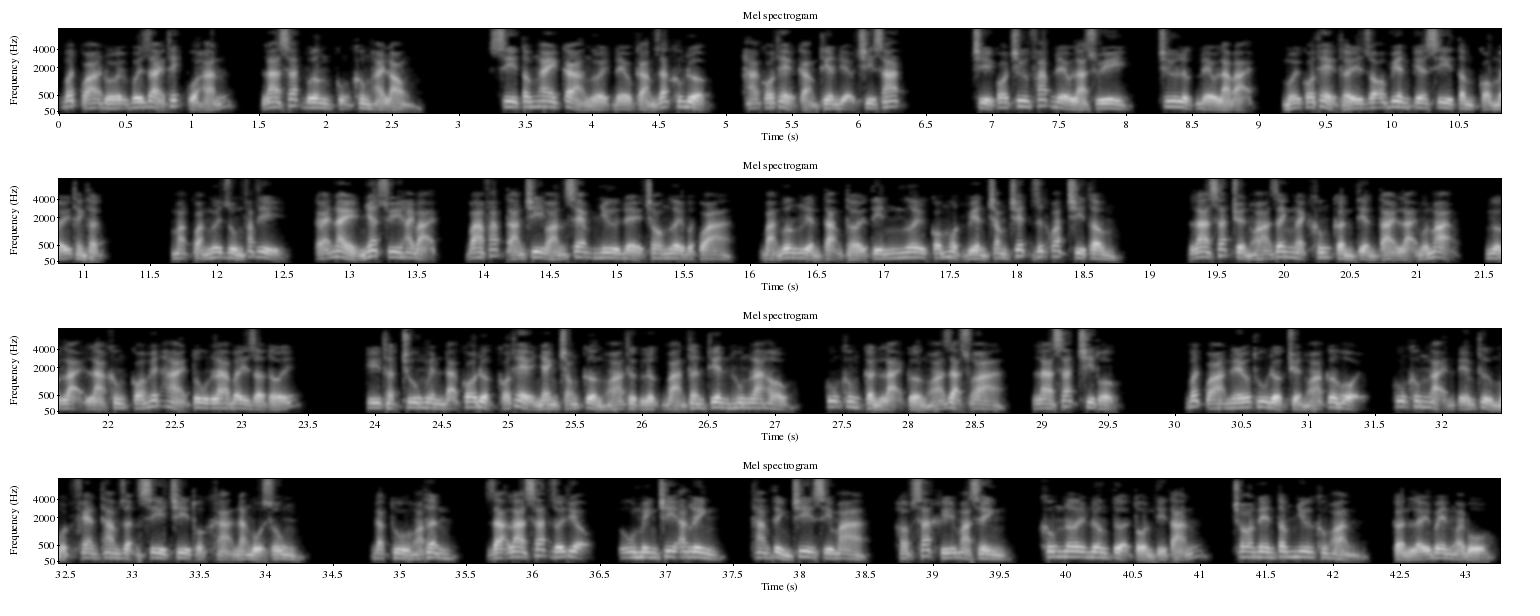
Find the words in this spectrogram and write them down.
Bất quá đối với giải thích của hắn, la sát vương cũng không hài lòng. Si tâm ngay cả người đều cảm giác không được, há có thể cảm thiên địa chi sát? Chỉ có chư pháp đều là suy, chư lực đều là bại, mới có thể thấy rõ viên kia si tâm có mấy thành thật. Mặc quản ngươi dùng pháp gì, cái này nhất suy hai bại, ba pháp tán chi đoán xem như để cho ngươi vượt qua, bản vương liền tạm thời tin ngươi có một viên trăm chết dứt khoát chi tâm. La sát chuyển hóa danh ngạch không cần tiền tài lại muốn mạng, ngược lại là không có huyết hải tu la bây giờ tới kỳ thật chu nguyên đã có được có thể nhanh chóng cường hóa thực lực bản thân thiên hung la hầu, cũng không cần lại cường hóa giả dạ xoa, la sát chi thuộc. Bất quá nếu thu được chuyển hóa cơ hội, cũng không ngại đếm thử một phen tham giận si chi thuộc khả năng bổ sung. Đặc thù hóa thân dạ la sát giới thiệu, u minh chi ác linh, tham Tỉnh chi si ma, hợp sát khí mà sinh, không nơi nương tựa tổn thì tán, cho nên tâm như không hoàn, cần lấy bên ngoài bổ.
